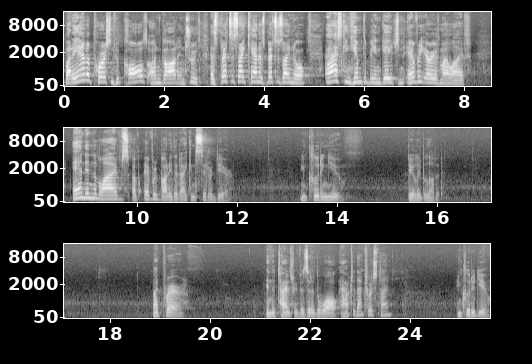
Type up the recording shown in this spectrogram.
But I am a person who calls on God in truth as best as I can, as best as I know, asking Him to be engaged in every area of my life and in the lives of everybody that I consider dear including you, dearly beloved. My prayer in the times we visited the wall after that first time included you.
